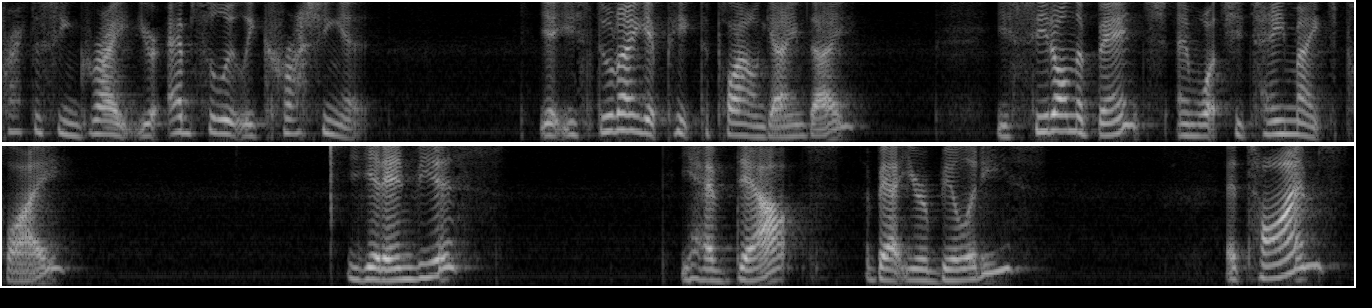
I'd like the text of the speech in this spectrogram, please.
practicing great. You're absolutely crushing it. Yet you still don't get picked to play on game day. You sit on the bench and watch your teammates play. You get envious you have doubts about your abilities. At times,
